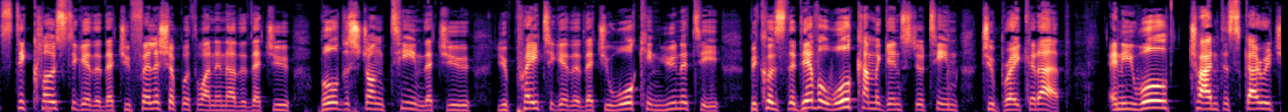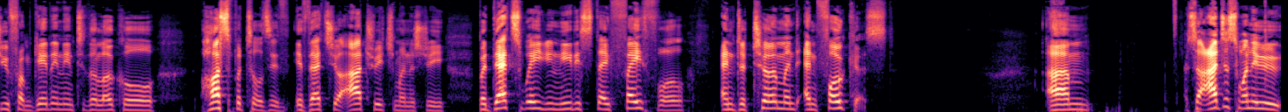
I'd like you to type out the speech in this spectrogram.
stick close together, that you fellowship with one another, that you build a strong team, that you, you pray together, that you walk in unity, because the devil will come against your team to break it up. And he will try and discourage you from getting into the local hospitals if, if that's your outreach ministry. But that's where you need to stay faithful and determined and focused. Um, so I just want to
